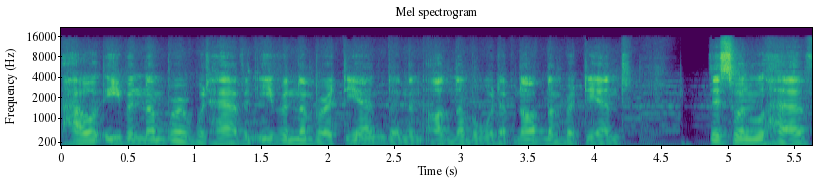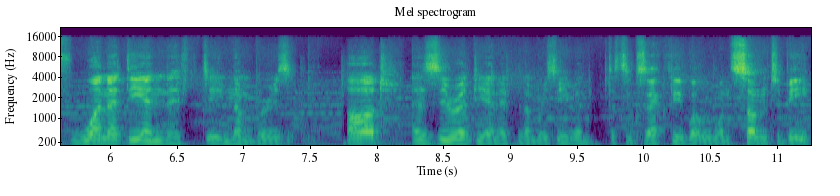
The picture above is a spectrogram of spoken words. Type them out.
how even number would have an even number at the end and an odd number would have an odd number at the end, this one will have 1 at the end if the number is odd, a 0 at the end if the number is even. That's exactly what we want sum to be.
